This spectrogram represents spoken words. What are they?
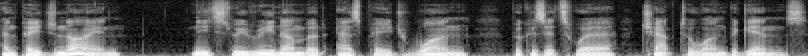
and page 9 needs to be renumbered as page 1 because it's where chapter 1 begins.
